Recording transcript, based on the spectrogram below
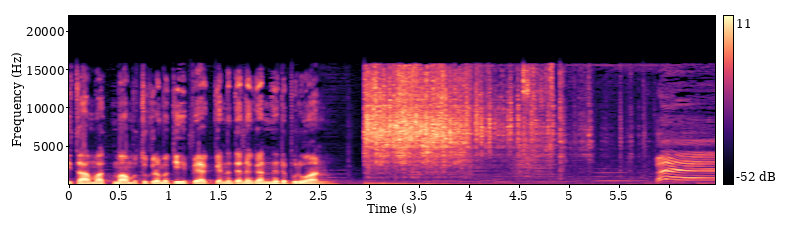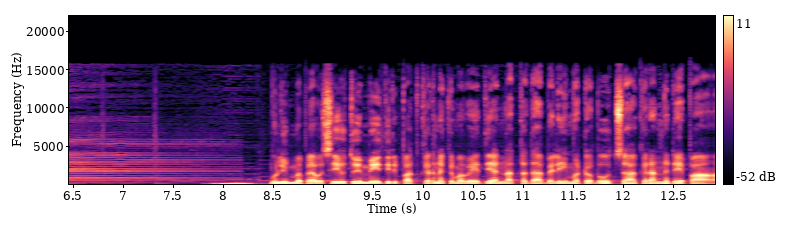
ඉතාමත්ම අමුතු ක්‍රම කිහිපයක් ගැන දැනගන්නට පුළුවන්. මුලින්ම පැවසිය යුතුයි මේ ඉදිරිපත් කරන ක්‍රමවේදයන් අත්දා බැලීමට ඔබ උත්සාහ කරන්නට එපා.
